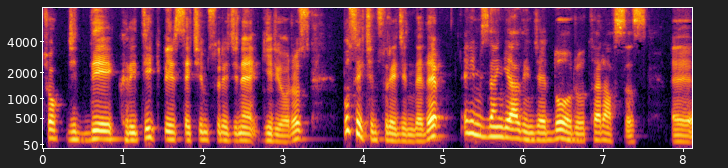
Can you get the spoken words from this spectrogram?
Çok ciddi, kritik bir seçim sürecine giriyoruz. Bu seçim sürecinde de elimizden geldiğince doğru, tarafsız e,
